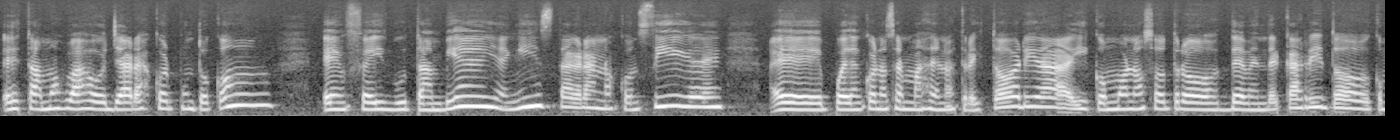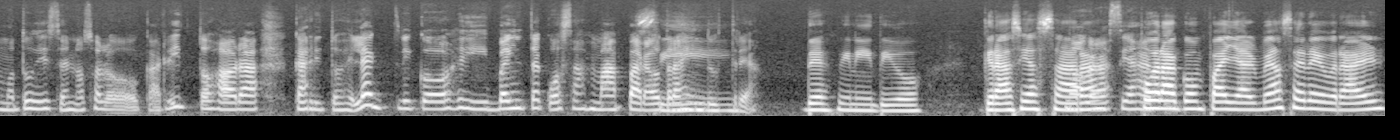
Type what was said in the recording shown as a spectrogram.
estamos bajo yarascore.com, en Facebook también y en Instagram nos consiguen. Eh, pueden conocer más de nuestra historia y cómo nosotros de vender carritos, como tú dices, no solo carritos, ahora carritos eléctricos y 20 cosas más para otras industrias. Definitivo. Gracias, Sara, gracias a por ti. acompañar celebrar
